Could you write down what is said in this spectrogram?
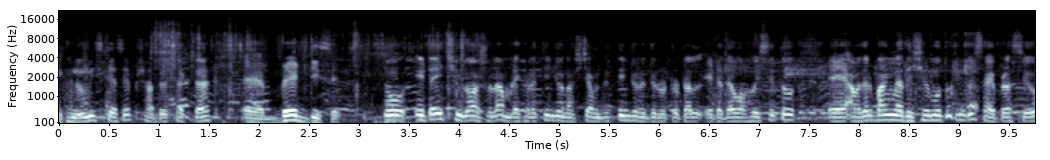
এখানেও মিষ্টি আছে, সাথে হচ্ছে একটা ব্রেড দিছে। তো এটাই ছিল আসলে আমরা এখানে তিনজন আসছি, আমাদের তিনজনের জন্য টোটাল এটা দেওয়া হয়েছে। তো আমাদের বাংলাদেশের মতো কিন্তু সাইপ্রাসেও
